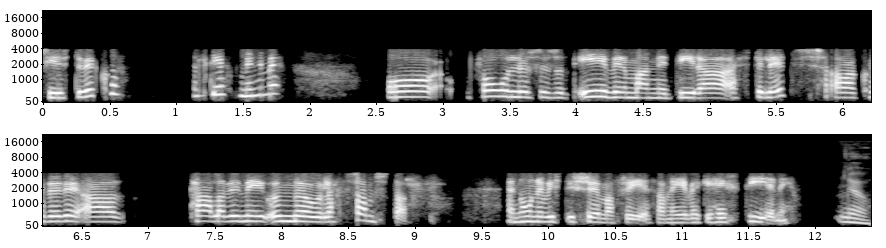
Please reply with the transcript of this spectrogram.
síðustu viku held ég, minni mig. Og fólu sem sagt yfir manni dýra eftirlits á Akureyri að tala við mig um mögulegt samstarf. En hún er vist í sömafríi þannig að ég hef ekki heist í henni Já,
